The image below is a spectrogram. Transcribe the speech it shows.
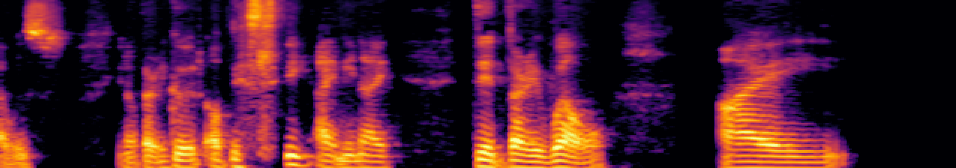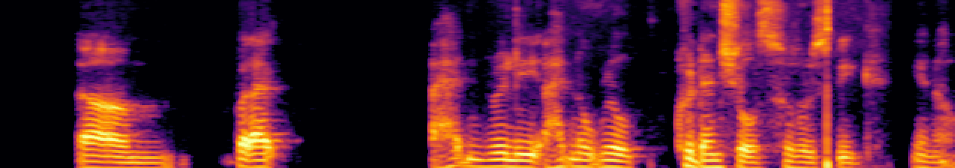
I was you know very good obviously. I mean i did very well. I um but i i hadn't really i had no real credentials so to speak you know.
